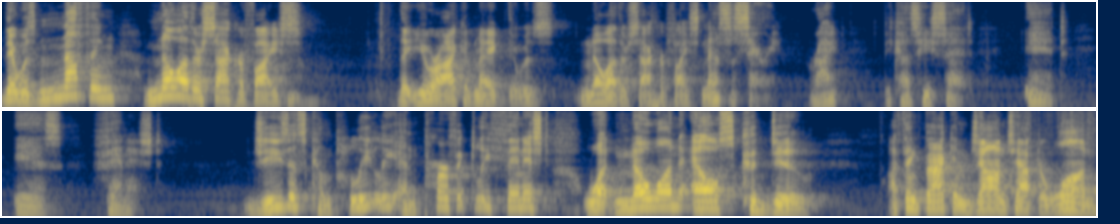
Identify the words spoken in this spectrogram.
There was nothing, no other sacrifice that you or I could make. There was no other sacrifice necessary, right? Because he said, It is finished. Jesus completely and perfectly finished what no one else could do. I think back in John chapter 1,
